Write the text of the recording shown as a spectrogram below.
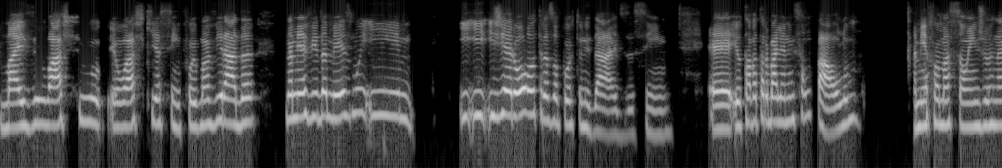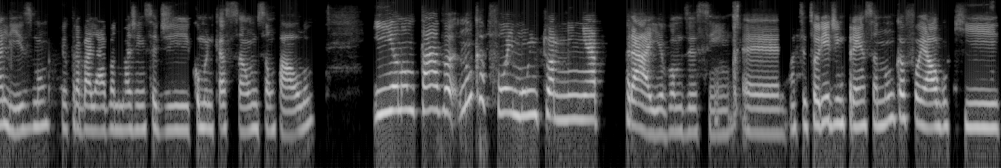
mas eu acho, eu acho que assim foi uma virada na minha vida mesmo e, e, e gerou outras oportunidades. Assim, é, eu estava trabalhando em São Paulo, a minha formação é em jornalismo, eu trabalhava numa agência de comunicação em São Paulo e eu não estava, nunca foi muito a minha praia, vamos dizer assim. É, assessoria de imprensa nunca foi algo que,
